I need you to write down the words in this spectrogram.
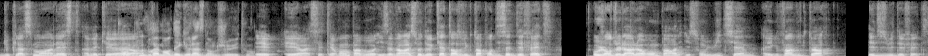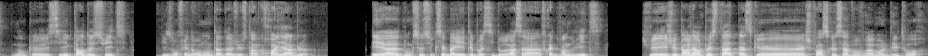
du classement à l'Est avec euh, coup, vraiment dégueulasse dans le jeu et tout. hein. et, et ouais, c'était vraiment pas beau. Ils avaient un ratio de 14 victoires pour 17 défaites. Aujourd'hui, là, à l'heure où on parle, ils sont 8e avec 20 victoires et 18 défaites. Donc 6 victoires de suite. Ils ont fait une remontada juste incroyable. Et donc ce succès, bah, il a été possible grâce à Fred Van Vliet. Je vais, je vais parler un peu stats parce que je pense que ça vaut vraiment le détour.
